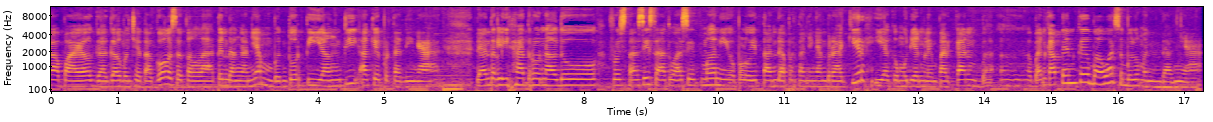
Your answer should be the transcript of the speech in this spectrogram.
Rafael gagal mencetak gol setelah tendangannya membentur tiang di akhir pertandingan. Dan terlihat Ronaldo frustasi saat wasit meniup peluit tanda pertandingan berakhir. Ia kemudian melemparkan eh, ban kapten ke bawah sebelum menendangnya.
